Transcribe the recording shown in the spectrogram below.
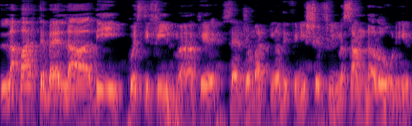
La parte bella di questi film, eh, che Sergio Martino definisce film sandaloni,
